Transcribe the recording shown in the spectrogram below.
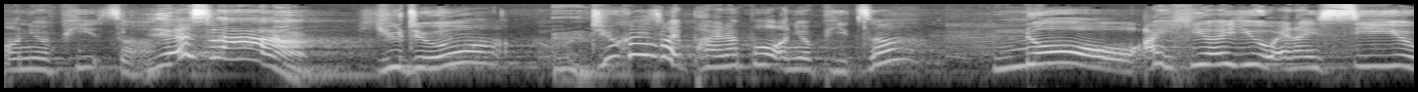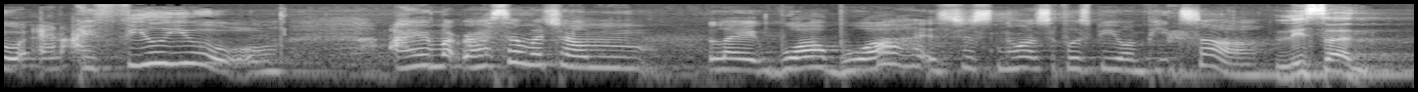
on your pizza? Yes lah. You do? Do you guys like pineapple on your pizza? No, I hear you and I see you and I feel you. I rasa macam like buah-buah is just not supposed to be on pizza. Listen,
